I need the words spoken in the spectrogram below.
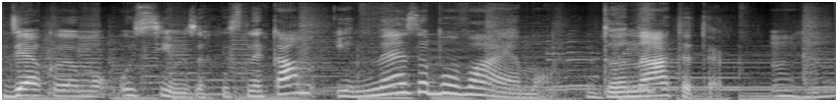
Дякуємо усім захисникам і не забуваємо донатити. Угу.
